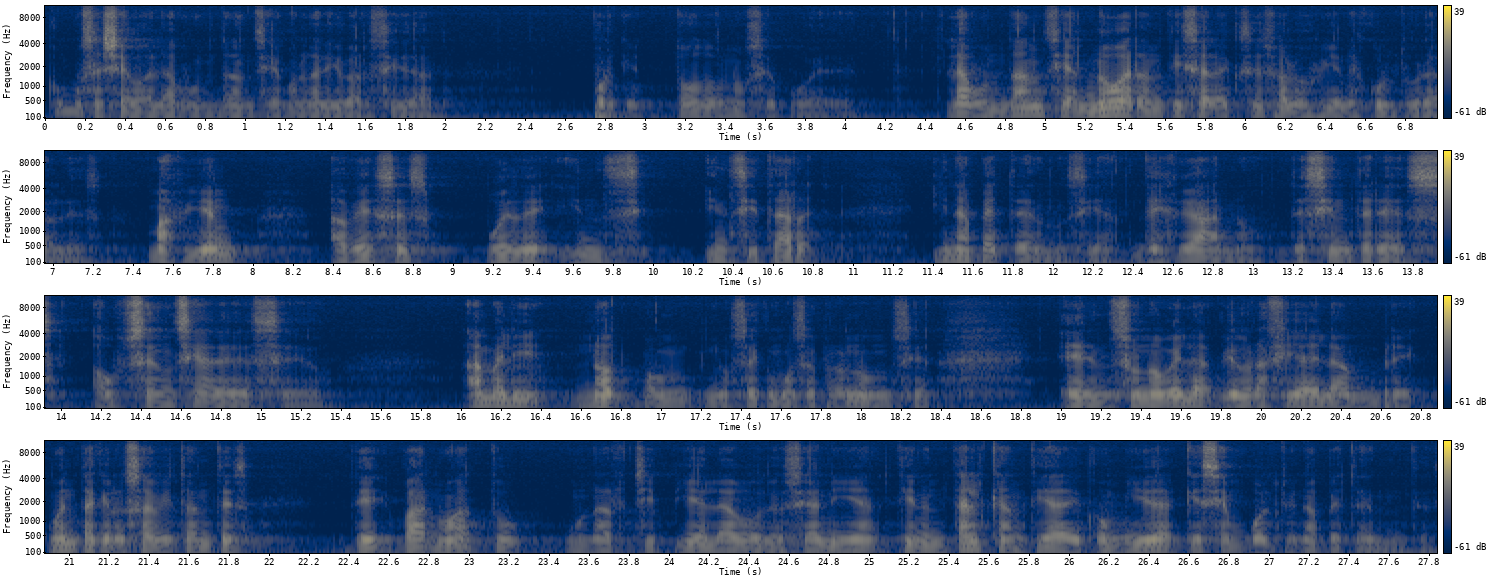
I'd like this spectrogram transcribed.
¿Cómo se lleva la abundancia con la diversidad? Porque todo no se puede. La abundancia no garantiza el acceso a los bienes culturales, más bien a veces puede incitar inapetencia, desgano, desinterés, ausencia de deseo. Amelie Nothomb, no sé cómo se pronuncia, en su novela Biografía del Hambre, cuenta que los habitantes de Vanuatu, un archipiélago de Oceanía, tienen tal cantidad de comida que se han vuelto inapetentes.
